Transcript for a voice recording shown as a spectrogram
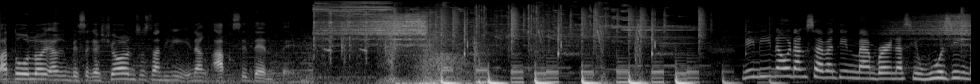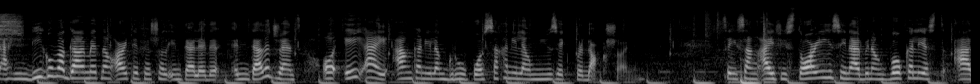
Patuloy ang investigasyon sa sanhi ng aksidente. Nilinaw ng 17-member na si Woozy na hindi gumagamit ng Artificial Intelli- Intelligence o AI ang kanilang grupo sa kanilang music production. Sa isang IG story, sinabi ng vocalist at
